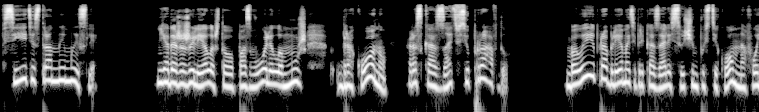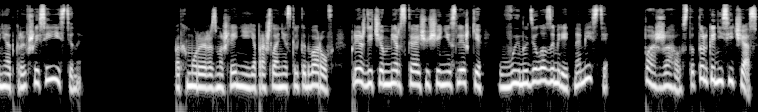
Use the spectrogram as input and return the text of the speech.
все эти странные мысли. Я даже жалела, что позволила муж дракону рассказать всю правду. Былые проблемы теперь казались сущим пустяком на фоне открывшейся истины. Под хмурое размышление я прошла несколько дворов, прежде чем мерзкое ощущение слежки вынудило замереть на месте. Пожалуйста, только не сейчас.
